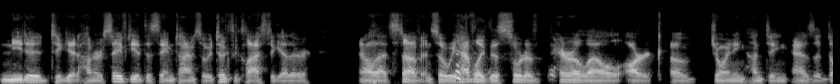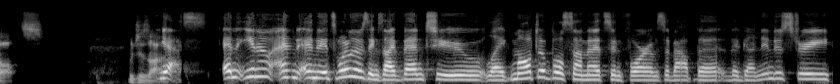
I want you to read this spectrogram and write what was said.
needed to get hunter safety at the same time, so we took the class together and all that stuff. And so we have like this sort of parallel arc of joining hunting as adults which is awesome. Yes. And you know, and and it's one of those things. I've been to like multiple summits and forums about the the gun industry,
